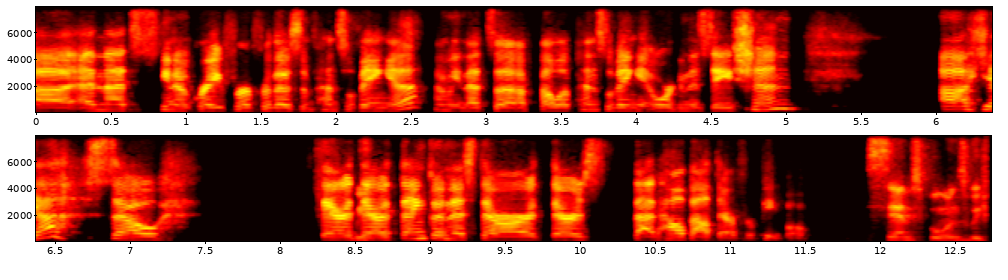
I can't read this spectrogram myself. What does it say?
uh, and that's you know great for for those in Pennsylvania. I mean that's a fellow Pennsylvania organization. Uh, yeah, so there there thank goodness there are there's that help out there for people. Sam Spoons. We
